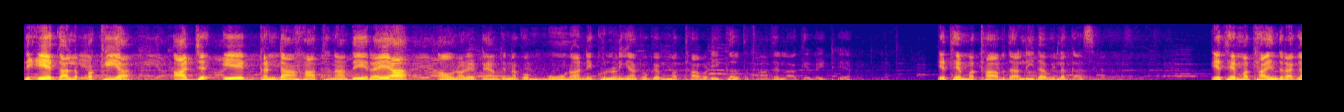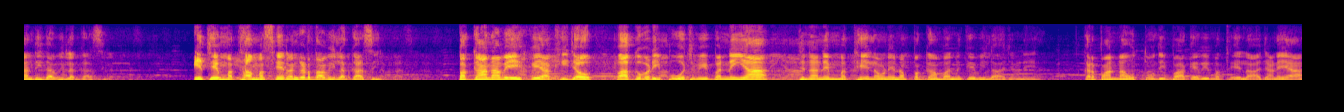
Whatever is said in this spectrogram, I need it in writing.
ਤੇ ਇਹ ਗੱਲ ਪੱਕੀ ਆ, ਅੱਜ ਇਹ ਗੰਡਾਂ ਹੱਥ ਨਾ ਦੇ ਰਹੇ ਆ, ਆਉਣ ਵਾਲੇ ਟਾਈਮ 'ਚ ਇਹਨਾਂ ਕੋ ਮੂੰਹ ਨਾ ਨਹੀਂ ਖੁੱਲਣੀਆਂ, ਕਿਉਂਕਿ ਮੱਥਾ ਬੜੀ ਗਲਤ ਥਾਂ ਤੇ ਲਾ ਕੇ ਬੈਠੇ ਆ। ਇੱਥੇ ਮੱਥਾ ਅਬਦਾਲੀ ਦਾ ਵੀ ਲੱਗਾ ਸੀ। ਇੱਥੇ ਮੱਥਾ ਇੰਦਰਾ ਗਾਂਧੀ ਦਾ ਵੀ ਲੱਗਾ ਸੀ। ਇੱਥੇ ਮੱਥਾ ਮੱਸੇ ਰੰਗੜ ਦਾ ਵੀ ਲੱਗਾ ਸੀ। ਪੱਗਾਂ ਨਾ ਵੇਖ ਕੇ ਆਖੀ ਜਾਓ, ਪੱਗ ਬੜੀ ਪੋਚਵੀਂ ਬੰਨੀ ਆ। ਜਿਨ੍ਹਾਂ ਨੇ ਮੱਥੇ ਲਾਉਣੇ ਨਾ, ਪੱਗਾਂ ਬੰਨ ਕੇ ਵੀ ਲਾ ਜਾਣੇ ਆ। ਕਿਰਪਾਨਾਂ ਉੱਤੋਂ ਦੀ ਪਾ ਕੇ ਵੀ ਮੱਥੇ ਲਾ ਜਾਣੇ ਆ,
